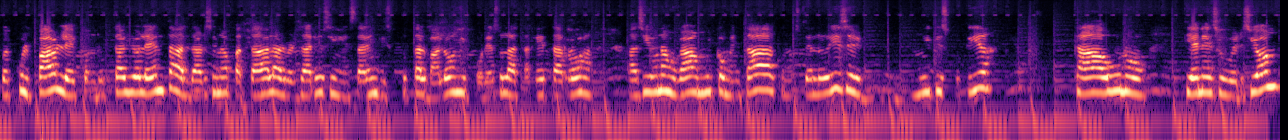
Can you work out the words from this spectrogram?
fue culpable de conducta violenta al darse una patada al adversario sin estar en disputa al balón y por eso la tarjeta roja. Ha sido una jugada muy comentada, como usted lo dice, muy discutida. Cada uno tiene su versión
